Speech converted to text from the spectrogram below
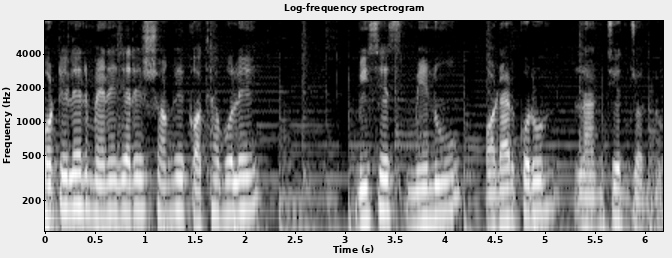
হোটেলের ম্যানেজারের সঙ্গে কথা বলে বিশেষ মেনু অর্ডার করুন লাঞ্চের জন্য।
